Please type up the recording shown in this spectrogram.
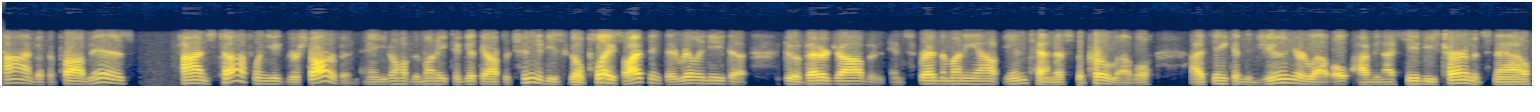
time, but the problem is time's tough when you, you're starving and you don't have the money to get the opportunities to go play. So I think they really need to do a better job and, and spread the money out in tennis, the pro level. I think in the junior level, I mean, I see these tournaments now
